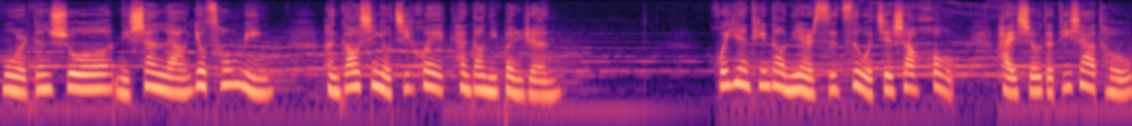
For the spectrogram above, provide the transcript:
莫尔登说：“你善良又聪明，很高兴有机会看到你本人。”灰雁听到尼尔斯自我介绍后，害羞的低下头，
